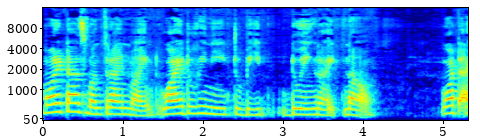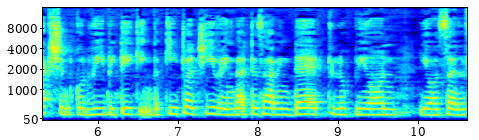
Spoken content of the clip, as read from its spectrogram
Morita's mantra in mind why do we need to be doing right now? What action could we be taking? The key to achieving that is having dared to look beyond yourself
